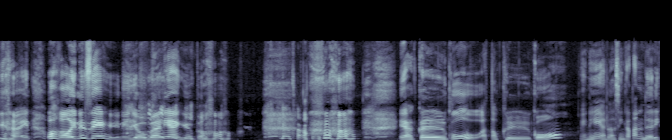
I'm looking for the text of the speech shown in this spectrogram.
Kirain wah kalau ini sih ini jawabannya gitu. ya gelgu atau gelgo ini adalah singkatan dari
